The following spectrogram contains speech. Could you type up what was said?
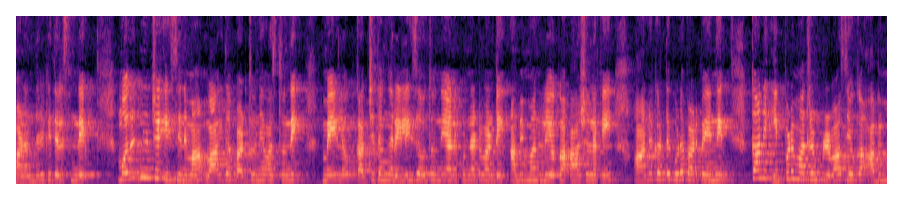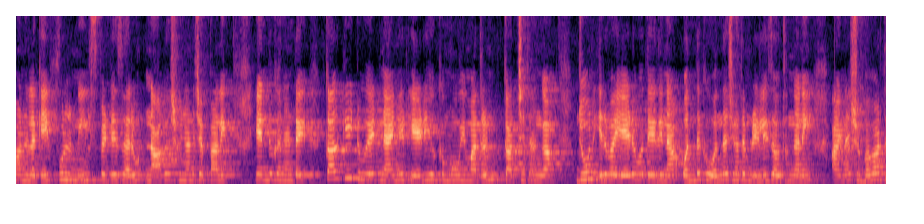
మనందరికీ తెలిసిందే. మొదటి నుంచి ఈ సినిమా వాయిదా పడుతూనే వస్తుంది. మేలో ఖచ్చితంగా రిలీజ్ అవుతుంది అనుకున్నటువంటి అభిమానుల యొక్క ఆశలకి ఆనకట్ట కూడా పడిపోయింది. కానీ ఇప్పుడు మాత్రం ప్రభాస్ యొక్క అభిమానులకి ఫుల్ మీల్స్ పెట్టేశారు నాగశ్విన్ అని చెప్పాలి. ఎందుకనంటే కల్కి టూ ఎయిట్ నైన్ ఎయిట్ ఏడు యొక్క మూవీ మాత్రం ఖచ్చితంగా జూన్ ఇరవై ఏడవ తేదీన వందకు వంద శాతం రిలీజ్ అవుతుందని ఆయన శుభవార్త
